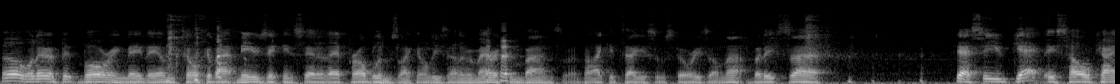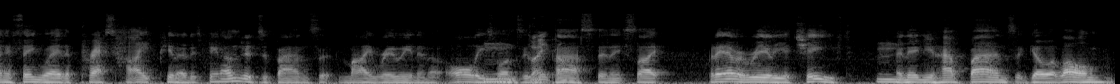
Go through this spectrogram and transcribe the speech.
oh well, they're a bit boring. They they only talk about music instead of their problems like all these other American bands. But I could tell you some stories on that. But it's. Uh, yeah, so you get this whole kind of thing where the press hype, you know, there's been hundreds of bands that My Ruin and all these Mm, ones in the past, and it's like, but they never really achieved. Mm. And then you have bands that go along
